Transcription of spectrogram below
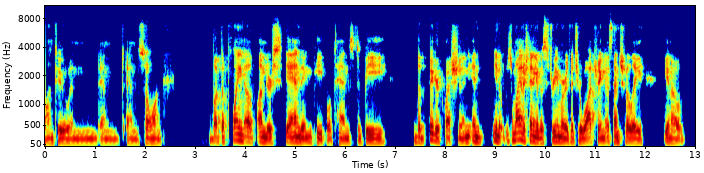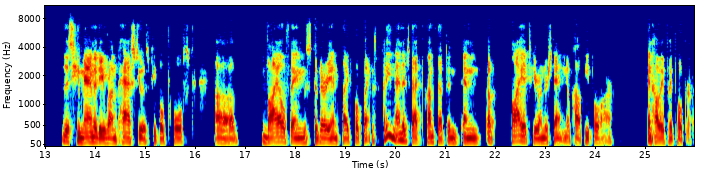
want to and and and so on. But the point of understanding people tends to be the bigger question. And, and you know so my understanding of a streamer is that you're watching essentially you know this humanity run past you as people post uh, vile things to very insightful things. How do you manage that concept and and apply it to your understanding of how people are and how they play poker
